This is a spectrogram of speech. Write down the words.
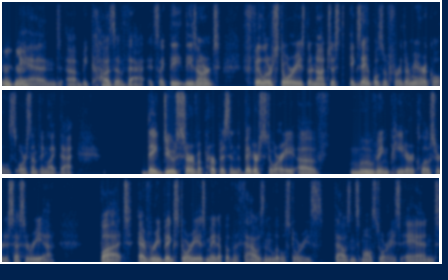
Mhm. and um, because of that it's like the, these aren't filler stories. They're not just examples of further miracles or something like that. They do serve a purpose in the bigger story of moving peter closer to caesarea. But every big story is made up of a thousand little stories thousand small stories. And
